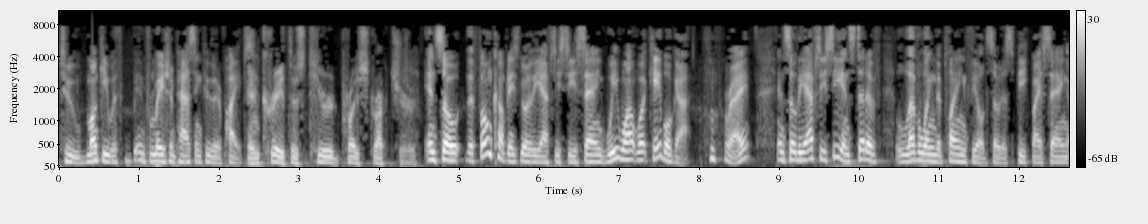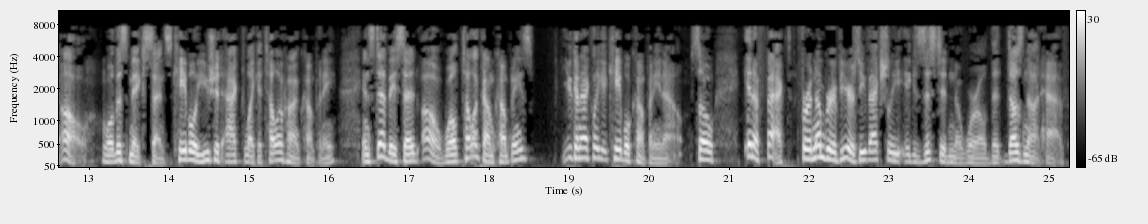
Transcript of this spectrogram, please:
to monkey with information passing through their pipes. And create this tiered price structure. And so the phone companies go to the FCC saying, we want what cable got, right? And so the FCC, instead of leveling the playing field, so to speak, by saying, oh, well, this makes sense. Cable, you should act like a telecom company. Instead, they said, oh, well, telecom companies, you can act like a cable company now. So, in effect, for a number of years, you've actually existed in a world that does not have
